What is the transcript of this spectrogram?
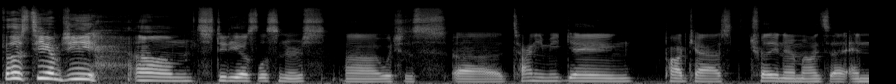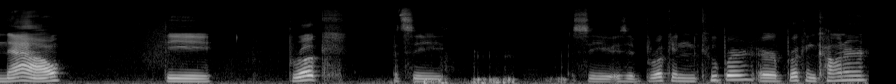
for those TMG um, Studios listeners, uh, which is uh, Tiny Meat Gang podcast, Trillionaire Mindset, and now the Brooke. Let's see. Let's see. Is it Brooke and Cooper or Brooke and Connor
